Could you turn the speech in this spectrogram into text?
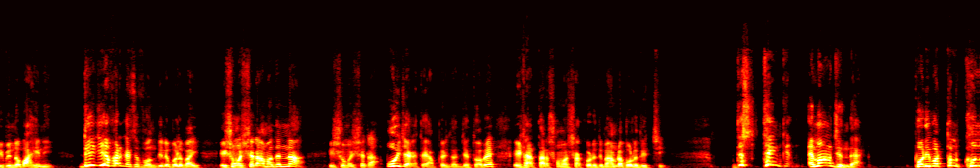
বিভিন্ন বাহিনী ডিজিএফআর কাছে ফোন দিলে বলে, ভাই, এই সমস্যাটা আমাদের না। এই সমস্যাটা ওই জায়গাতে আপনার যেতে হবে, এটা তার সমস্যা করে দেবে, আমরা বলে দিচ্ছি। জাস্ট থিঙ্ক ইমাজিন দ্যাট পরিবর্তন কোন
